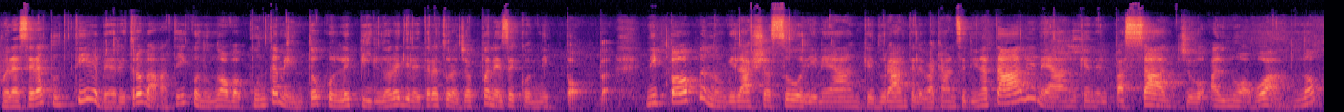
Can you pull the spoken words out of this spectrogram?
Buonasera a tutti e ben ritrovati con un nuovo appuntamento con le pillole di letteratura giapponese con Nippop. Nippop non vi lascia soli neanche durante le vacanze di Natale, neanche nel passaggio al nuovo anno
